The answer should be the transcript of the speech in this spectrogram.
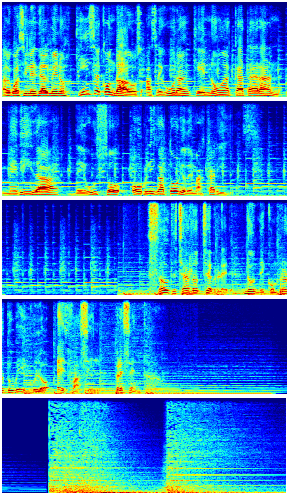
Alguaciles de al menos 15 condados aseguran que no acatarán medida de uso obligatorio de mascarillas. South Charlotte Chevrolet, donde comprar tu vehículo es fácil. Presenta.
